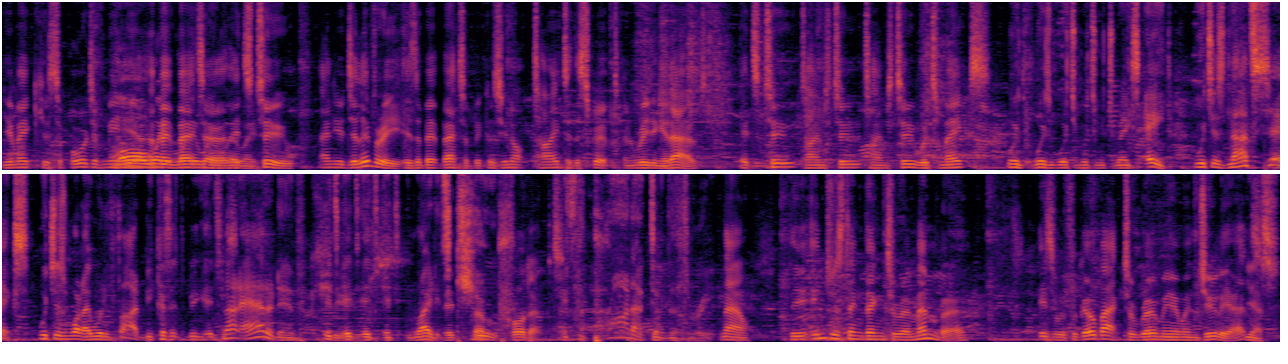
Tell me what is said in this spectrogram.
You make your supportive media Oh, a wait, bit wait, better. wait, it's two. And your delivery is a bit better because you're not tied to the script and reading it out. It's two times two times two, which makes which, which, which, which, which makes eight, which is not six, which is what I would have thought because it's it's not additive. It's it's it's, it's right. It's, it's cubed. the product. It's the product of the three. Now, the interesting thing to remember is if we go back to Romeo and Juliet. Yes.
